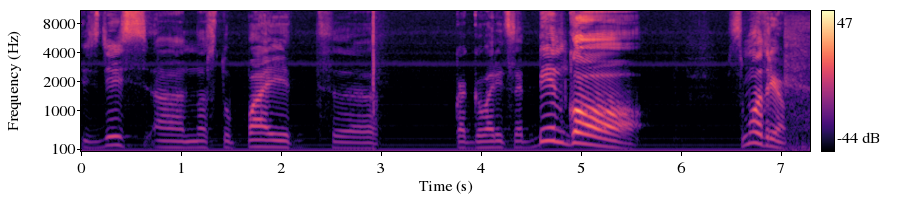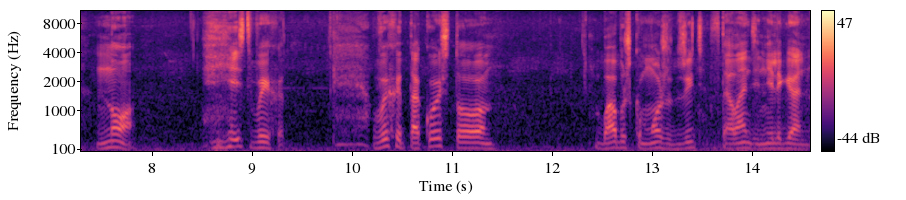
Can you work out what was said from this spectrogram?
Здесь э, наступает, э, как говорится, бинго! Смотрим. Но есть выход. Выход такой, что бабушка может жить в Таиланде нелегально.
